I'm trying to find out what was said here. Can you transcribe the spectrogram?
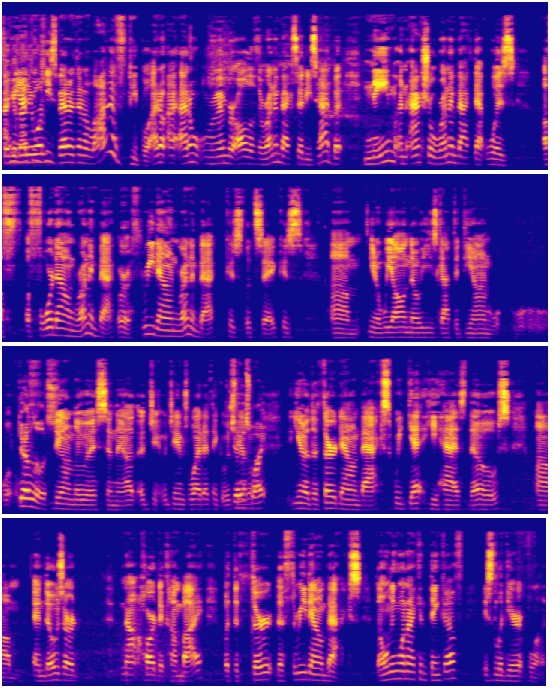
think I mean, of I anyone? think he's better than a lot of people. I don't. I, I don't remember all of the running backs that he's had, but name an actual running back that was a, a four down running back or a three down running back. Because let's say, because um, you know, we all know he's got the Dion, Dion Lewis, Dion Lewis, and the other, uh, James White. I think it was James White. you know the third down backs we get he has those um, and those are not hard to come by but the third the three down backs the only one i can think of is LeGarrette Blount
